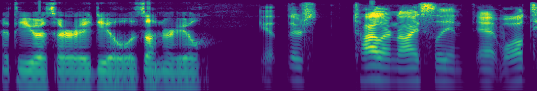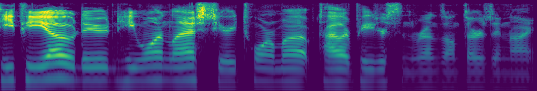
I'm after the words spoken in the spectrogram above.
at the USRA deal was unreal. Yep, there's Tyler Nicely and, and well TPO dude, he won last year. He tore him up. Tyler Peterson runs on Thursday night.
